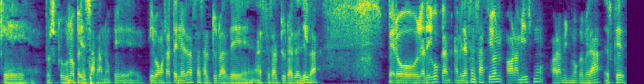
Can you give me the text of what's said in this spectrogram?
que, pues que uno pensaba, ¿no? Que, que íbamos a tener a estas alturas de, a estas alturas de liga. Pero ya digo que a, mí la sensación ahora mismo, ahora mismo que me da es que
